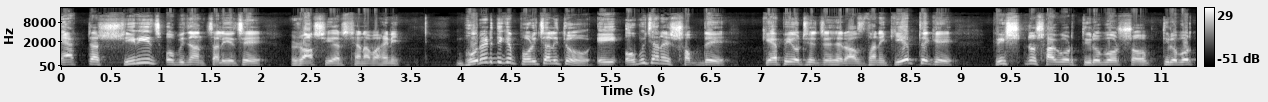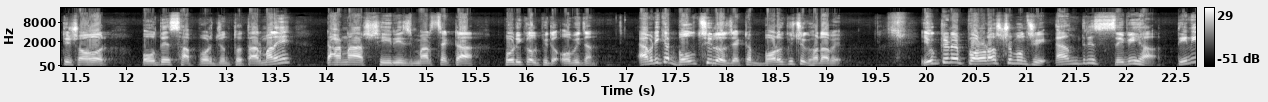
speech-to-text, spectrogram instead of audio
একটা সিরিজ অভিযান চালিয়েছে রাশিয়ার সেনাবাহিনী। ভোরের দিকে পরিচালিত এই অভিযানের শব্দে ক্যাপে উঠেছে রাজধানী কিয়েভ থেকে কৃষ্ণসাগর তীরবর্ষ তীরবর্তী শহর ওদেসা পর্যন্ত। তার মানে টানা সিরিজ মার্চ একটা পরিকল্পিত অভিযান। আমেরিকা বলছিল যে একটা বড় কিছু ঘটাবে। ইউক্রেনের পররাষ্ট্রমন্ত্রী অ্যান্দ্রিস সিভিহা, তিনি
